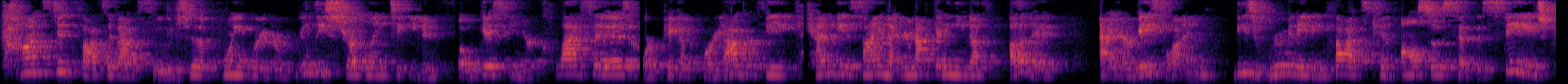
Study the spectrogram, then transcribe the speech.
constant thoughts about food to the point where you're really struggling to even focus in your classes or pick up choreography can be a sign that you're not getting enough of it at your baseline. These ruminating thoughts can also set the stage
